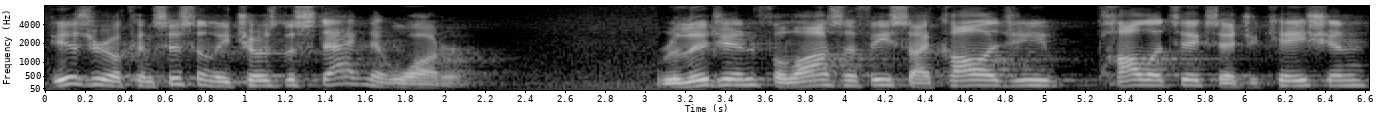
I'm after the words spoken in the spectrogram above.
Israel consistently chose the stagnant water. Religion, philosophy, psychology, politics, education,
